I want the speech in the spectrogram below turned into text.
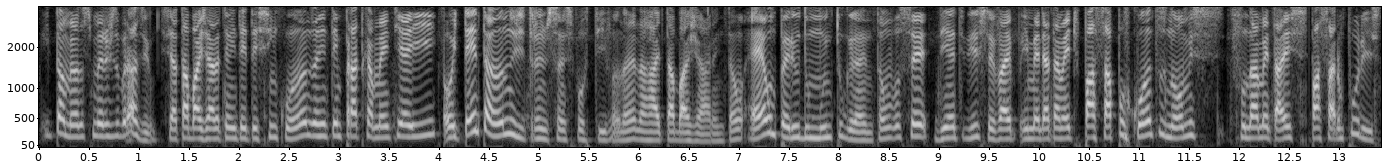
e também uma das primeiras do Brasil. Se a Tabajara tem 85 anos, a gente tem praticamente aí 80 anos de transmissão esportiva, né, na Rádio Tabajara. Então é um período muito grande. Então você, diante disso, você vai imediatamente passar por quantos nomes fundamentais passaram por isso.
